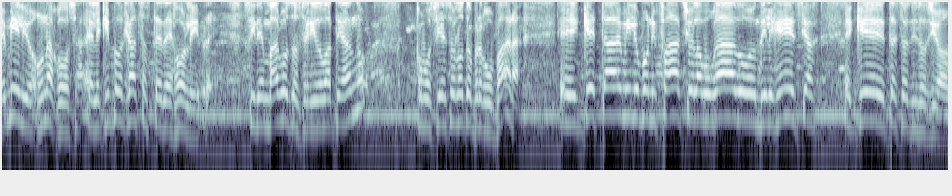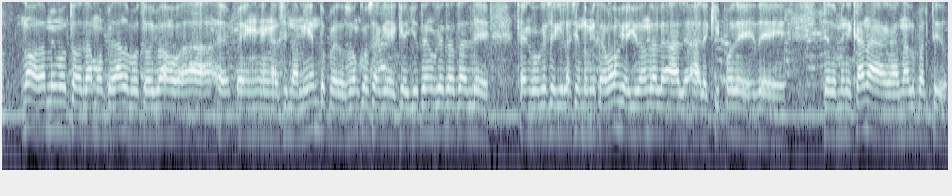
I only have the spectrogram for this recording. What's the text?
Emilio, una cosa, el equipo de Kansas te dejó libre. Sin embargo, tú has seguido bateando como si eso no te preocupara. ¿En qué está Emilio Bonifacio, el abogado, en diligencia? ¿En qué está esa situación? No, ahora mismo estamos esperando porque estoy bajo a, en, en, asignamiento, pero son cosas que, que, yo tengo que tratar de, tengo que seguir haciendo mi trabajo y ayudando al, al, al equipo de, de, de, Dominicana a ganar los partidos.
